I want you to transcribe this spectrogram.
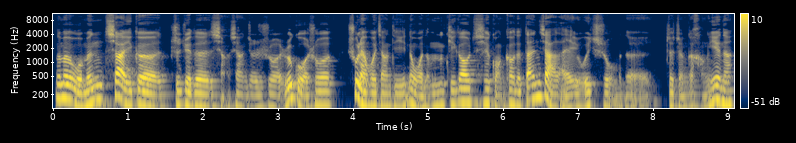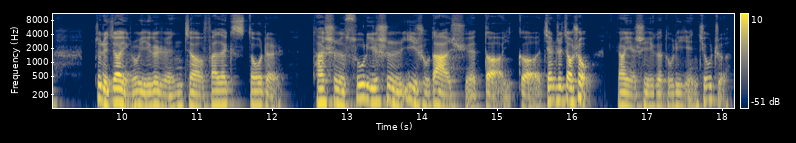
那么我们下一个直觉的想象就是说，如果说数量会降低，那我能不能提高这些广告的单价来维持我们的这整个行业呢？这里就要引入一个人叫 Felix Stoder，他是苏黎世艺术大学的一个兼职教授。然后也是一个独立研究者，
